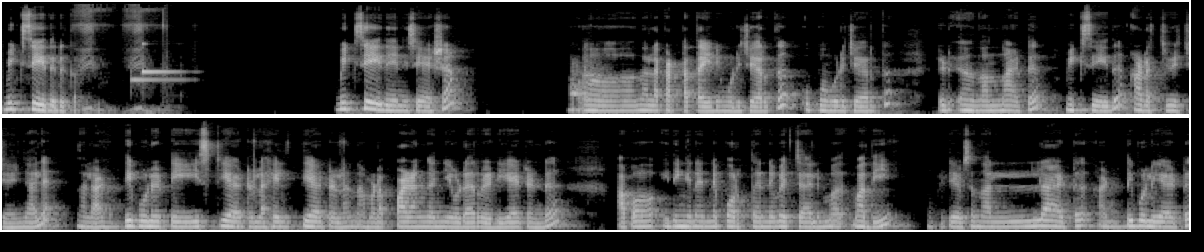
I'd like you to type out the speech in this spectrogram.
മിക്സ് ചെയ്തെടുക്കുക മിക്സ് ചെയ്തതിന് ശേഷം നല്ല കട്ട തൈരും കൂടി ചേർത്ത് ഉപ്പും കൂടി ചേർത്ത് നന്നായിട്ട് മിക്സ് ചെയ്ത് അടച്ചു വെച്ച് കഴിഞ്ഞാൽ നല്ല അടിപൊളി ടേസ്റ്റി ആയിട്ടുള്ള ഹെൽത്തി ആയിട്ടുള്ള നമ്മുടെ പഴങ്കഞ്ഞി ഇവിടെ റെഡി ആയിട്ടുണ്ട്. അപ്പോൾ ഇതിങ്ങനെ തന്നെ പുറത്ത് തന്നെ വെച്ചാലും മതി. പിറ്റേ ദിവസം നല്ലതായിട്ട് അടിപൊളിയായിട്ട്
